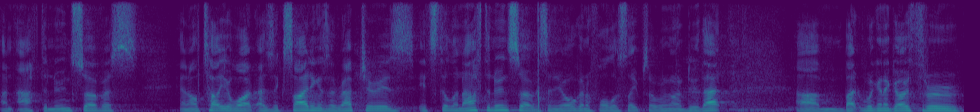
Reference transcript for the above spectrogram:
an afternoon service. And I'll tell you what, as exciting as the rapture is, it's still an afternoon service, and you're all going to fall asleep. So we're going to do that. Um, but we're going to go through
